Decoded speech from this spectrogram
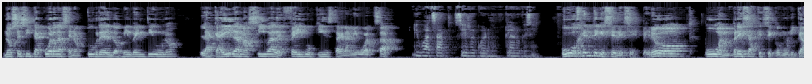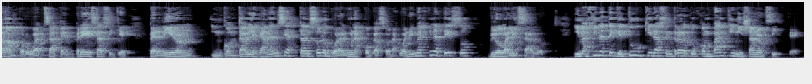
No sé si te acuerdas en octubre del 2021, la caída masiva de Facebook, Instagram y WhatsApp. Y WhatsApp, sí recuerdo, claro que sí. Hubo gente que se desesperó, hubo empresas que se comunicaban por WhatsApp, empresas y que perdieron incontables ganancias tan solo por algunas pocas horas. Bueno, imagínate eso globalizado. Imagínate que tú quieras entrar a tu home banking y ya no existe.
